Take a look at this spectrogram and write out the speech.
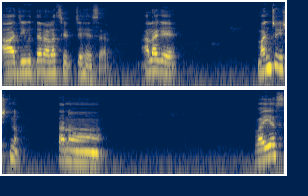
ఆ జీవితాన్ని అలా సెట్ చేసేశారు. అలాగే మంచు విష్ణు తను వైఎస్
